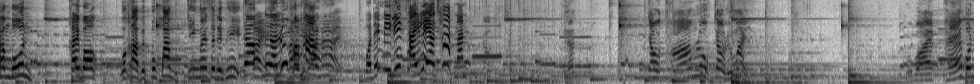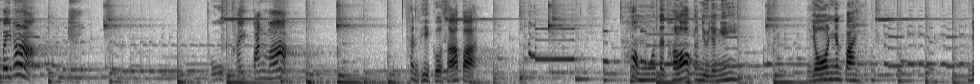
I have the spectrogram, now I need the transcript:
ทำบุญ ใครบอกว่าข้าเป็นปุ๊กปั้มจริงไหมเสด็จพี่ ดอกเดือลูกของเฮาได้บ่ได้มีนิสัยเลวชาตินั้น แล้วเจ้าถามลูกเจ้าหรือไม่ว่าบาดแผลบนใบหน้า ถูกใครฟันมา ท่านพี่โกษาปาน ถ้ามัวแต่ทะเลาะกันอยู่อย่างนี้ โยนกันไป โย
